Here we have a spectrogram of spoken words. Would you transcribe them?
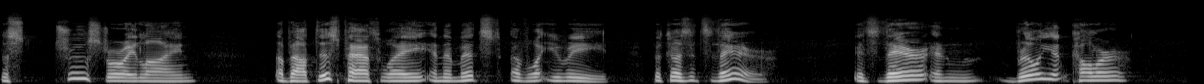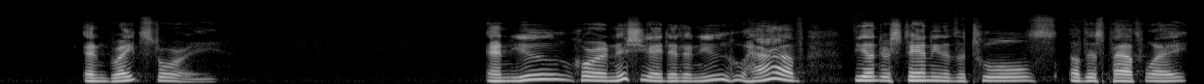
the true storyline about this pathway in the midst of what you read, because it's there. It's there in brilliant color and great story. And you who are initiated and you who have the understanding of the tools of this pathway,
